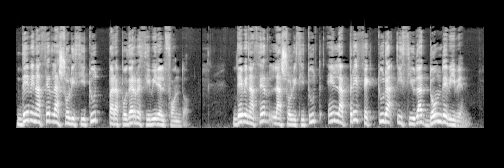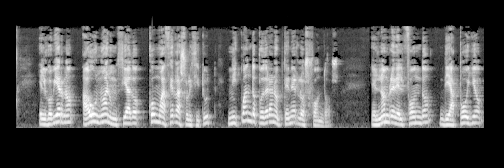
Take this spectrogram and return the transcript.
deben hacer la solicitud para poder recibir el fondo. Deben hacer la solicitud en la prefectura y ciudad donde viven. El gobierno aún no ha anunciado cómo hacer la solicitud ni cuándo podrán obtener los fondos. El nombre del fondo de apoyo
